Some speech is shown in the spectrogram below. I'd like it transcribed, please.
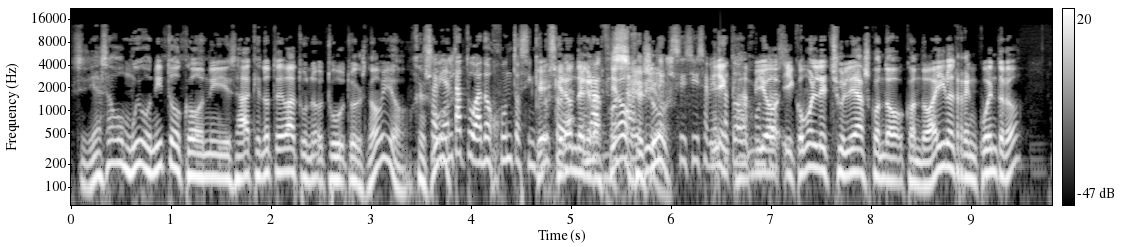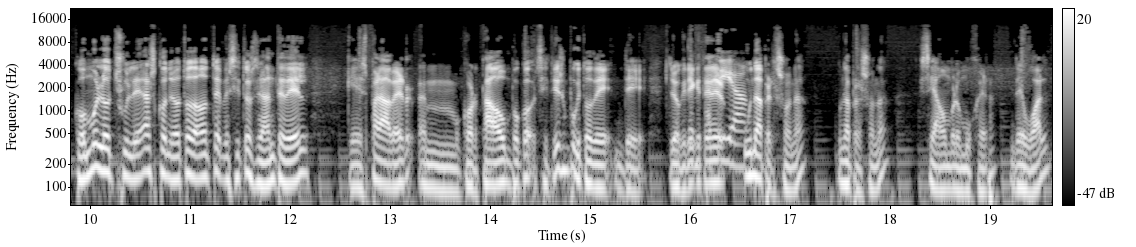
Serías algo muy bonito con Isaac que no te daba tu, no- tu, tu exnovio, Jesús. Se habían tatuado juntos que, incluso. que era un desgraciado, Jesús. Sí, sí, se y habían en tatuado cambio, juntos. ¿y cómo le chuleas cuando, cuando hay el reencuentro? ¿Cómo lo chuleas con el otro dándote besitos delante de él? Que es para haber em, cortado un poco. Si tienes un poquito de, de, de lo que tiene que tener una persona, una persona, sea hombre o mujer, da igual.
